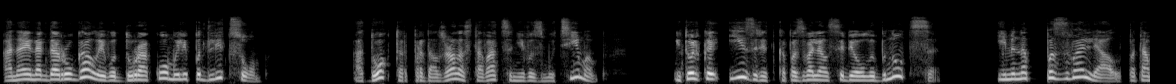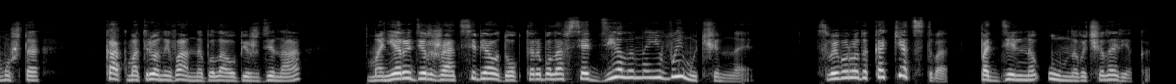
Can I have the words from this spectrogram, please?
она иногда ругала его дураком или подлецом, а доктор продолжал оставаться невозмутимым и только изредка позволял себе улыбнуться, именно позволял, потому что, как Матрена Ивановна была убеждена, манера держать себя у доктора была вся деланная и вымученная, своего рода кокетство поддельно умного человека.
